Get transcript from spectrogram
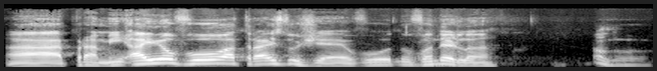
Ah, pra mim. Aí eu vou atrás do Gé, eu vou no Vanderlan. Louco.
